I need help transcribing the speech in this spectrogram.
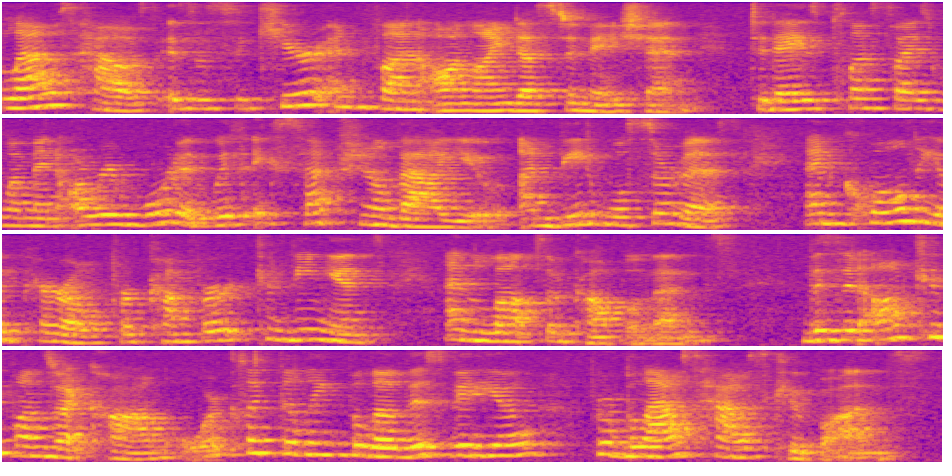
Blouse House is a secure and fun online destination. Today's plus-size women are rewarded with exceptional value, unbeatable service, and quality apparel for comfort, convenience, and lots of compliments. Visit oddcoupons.com or click the link below this video for Blouse House coupons.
